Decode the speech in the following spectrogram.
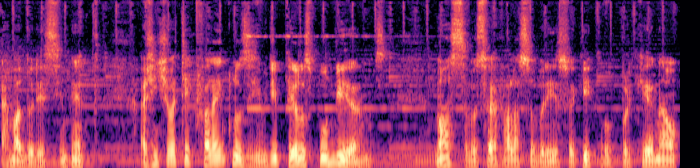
amadurecimento, a gente vai ter que falar, inclusive, de pelos pubianos. Nossa, você vai falar sobre isso aqui? Por que não?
